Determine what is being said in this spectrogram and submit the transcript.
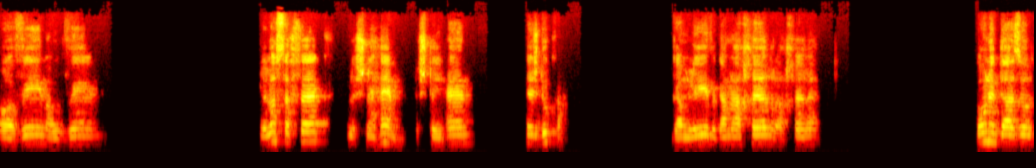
אוהבים, אהובים. ללא ספק לשניהם, לשתיהן, יש דוקה. גם לי וגם לאחר, לאחרת. בואו נדע זאת.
